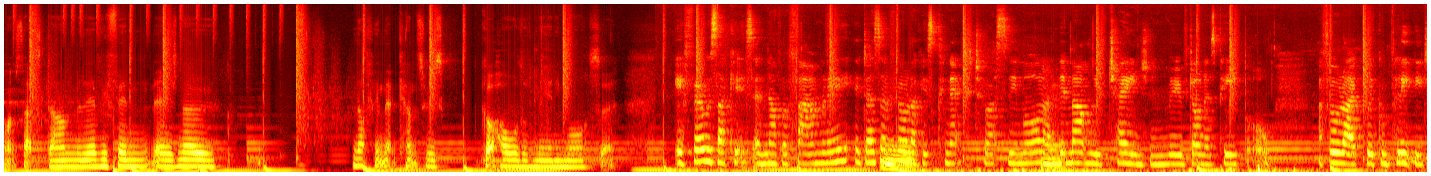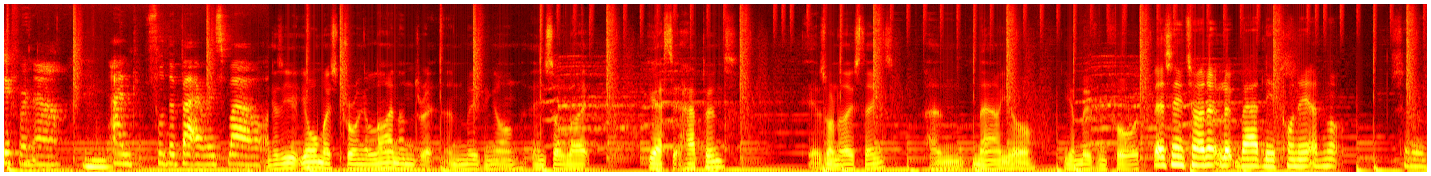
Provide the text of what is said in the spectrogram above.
once that's done, and everything, there is no nothing that cancer has got hold of me anymore. So it feels like it's another family. It doesn't Yeah. feel like it's connected to us anymore. Like the amount we've changed and moved on as people, I feel like we're completely different now, mm. and for the better as well. Because you- you're almost drawing a line under it and moving on. And you're sort of like, yes, it happened. It was one of those things, and now you're you're moving forward. But at the same time, I don't look badly upon it. I'm not sort of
